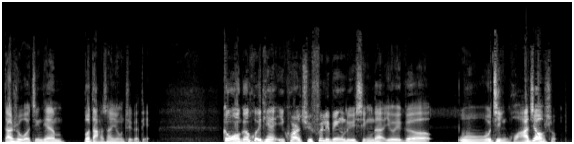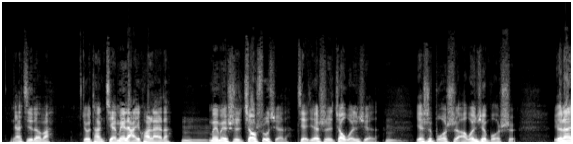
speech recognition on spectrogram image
但是我今天不打算用这个点。跟我跟慧天一块去菲律宾旅行的有一个武锦华教授，你还记得吧？就是她姐妹俩一块来的，嗯，妹妹是教数学的，姐姐是教文学的，嗯，也是博士啊，文学博士。原来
